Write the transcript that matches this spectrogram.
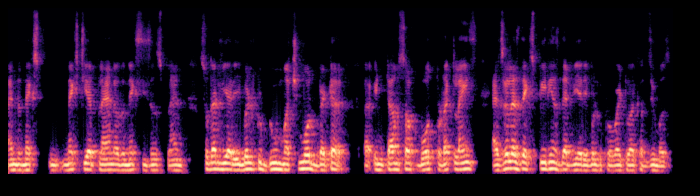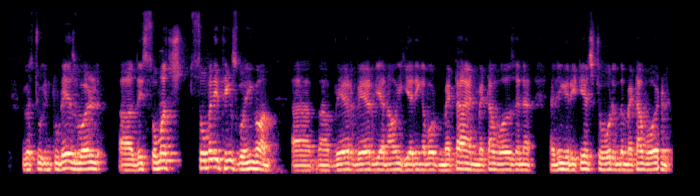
and the next next year plan or the next season's plan so that we are able to do much more better uh, in terms of both product lines as well as the experience that we are able to provide to our consumers. Because to in today's world uh, there's so much so many things going on uh, uh, where where we are now hearing about meta and metaverse and uh, having a retail store in the meta world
